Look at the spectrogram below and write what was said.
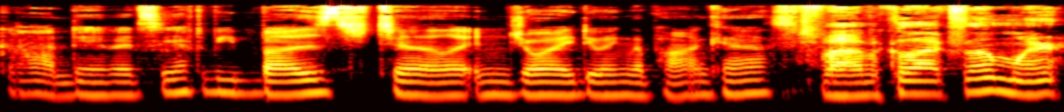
God, David. So you have to be buzzed to enjoy doing the podcast? It's five o'clock somewhere.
